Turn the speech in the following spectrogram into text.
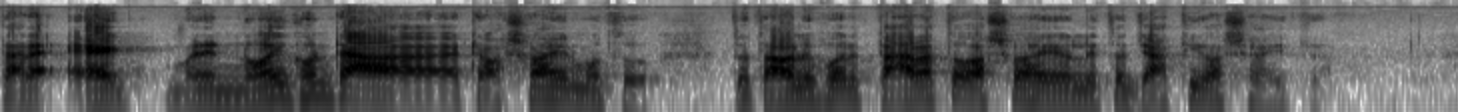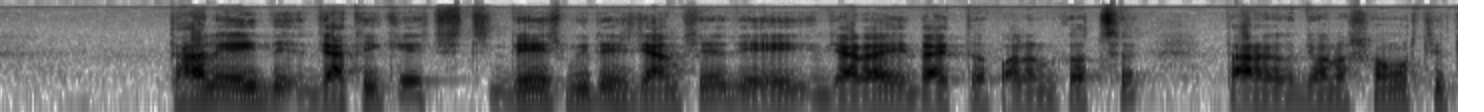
তারা এক মানে নয় ঘণ্টা একটা অসহায়ের মতো, তো তাহলে পরে তারা তো অসহায় হলে তো জাতি অসহায় তো। তাহলে এই জাতিকে দেশ বিদেশ জানছে যে এই, যারা এই দায়িত্ব পালন করছে, তারা জনসমর্থিত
